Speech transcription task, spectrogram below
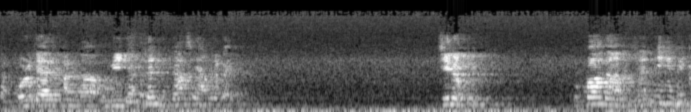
දැන් පොල් කැල්ල කන්නා භූමියට දැන් නිදාසේ යන්න බෑ. කිරු උපාදාන කියන්නේ එහෙම එකක්.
